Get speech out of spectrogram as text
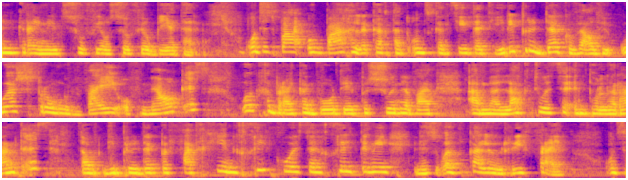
inkry net soveel soveel beter. Ons is baie ook baie gelukkig dat ons kan sien dat hierdie produk, hoewel die oorsprong wei of melk is, ook gebruik kan word deur persone wat um, laktose intolerant is. Dan die produk bevat geen glikose, gluten nie en dis ook kalorievry. Ons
